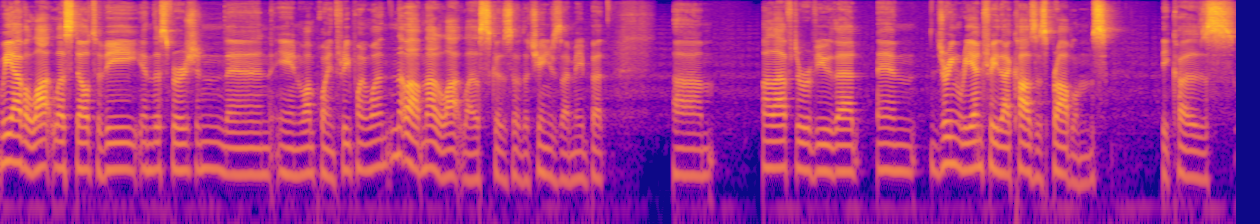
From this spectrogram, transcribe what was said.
We have a lot less delta V in this version than in 1.3.1. No, well, not a lot less because of the changes I made, but um, I'll have to review that. And during reentry, that causes problems because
